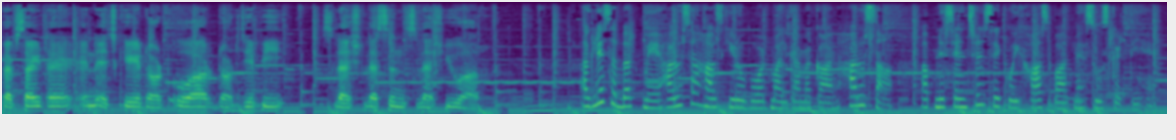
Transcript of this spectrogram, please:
ویب سائٹ ہے N H K dot O R dot J P slash lesson slash U R اگلے سبق میں ہاروسا ہاؤس کی روبوٹ مالکہ مکان ہاروسا اپنے سینسر سے کوئی خاص بات محسوس کرتی ہے۔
